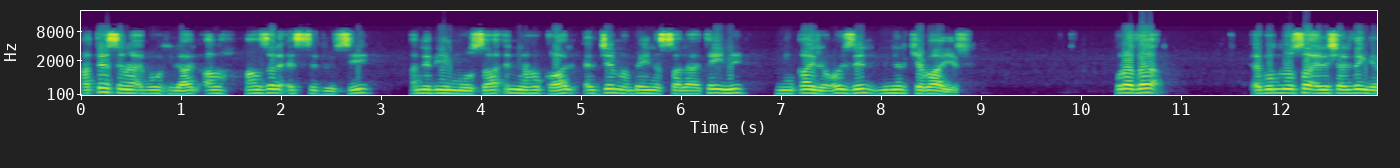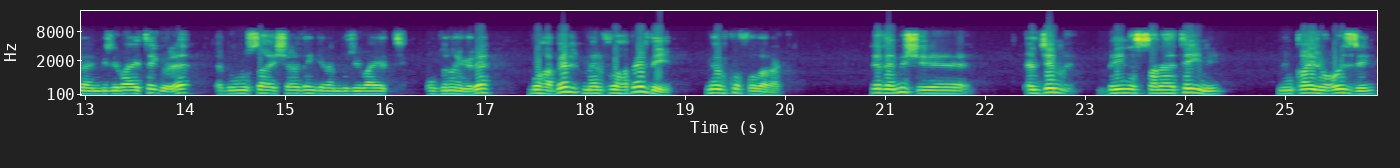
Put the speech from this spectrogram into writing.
Haddesena Ebu Hilal an Hanzale Es-Sedusi an Nebi Musa ennehu kal el cem'u beyne salateyni min gayri uzin minel kebair. Burada Ebu Musa el-Eşari'den gelen bir rivayete göre, Ebu Musa el-Eşari'den gelen bu rivayet olduğuna göre bu haber merfu haber değil. Mevkuf olarak. Ne demiş? Ee, el cem beyne salateyni min gayri uzrin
